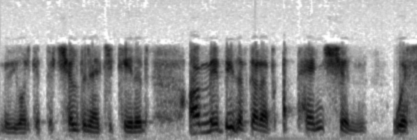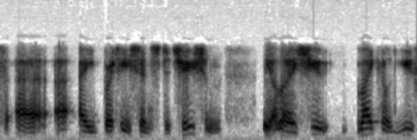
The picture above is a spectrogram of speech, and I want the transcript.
maybe want to get their children educated, or maybe they've got a, a pension with uh, a British institution. The other issue, Michael, you've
